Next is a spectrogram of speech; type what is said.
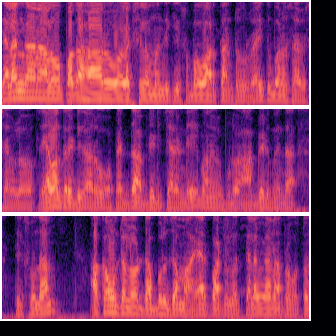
తెలంగాణలో పదహారు లక్షల మందికి శుభవార్త అంటూ రైతు భరోసా విషయంలో రేవంత్ రెడ్డి గారు ఒక పెద్ద అప్డేట్ ఇచ్చారండి. మనం ఇప్పుడు ఆ అప్డేట్ మీద తెలుసుకుందాం. అకౌంట్లలో డబ్బులు జమ ఏర్పాట్లలో తెలంగాణ ప్రభుత్వం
